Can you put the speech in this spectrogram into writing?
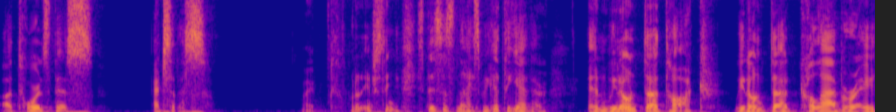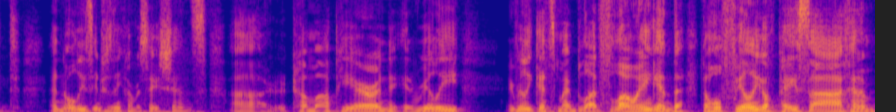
uh, towards this exodus. Right. What an interesting. So this is nice. We get together and we don't uh, talk. We don't uh, collaborate, and all these interesting conversations uh, come up here, and it really, it really gets my blood flowing, and the, the whole feeling of Pesach, and I'm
